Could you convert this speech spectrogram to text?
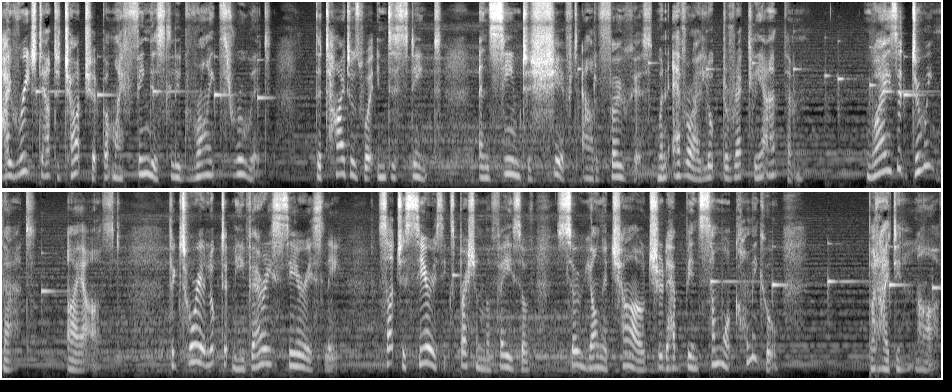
I reached out to touch it, but my fingers slid right through it. The titles were indistinct and seemed to shift out of focus whenever I looked directly at them. Why is it doing that? I asked. Victoria looked at me very seriously. Such a serious expression on the face of so young a child should have been somewhat comical. But I didn't laugh.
